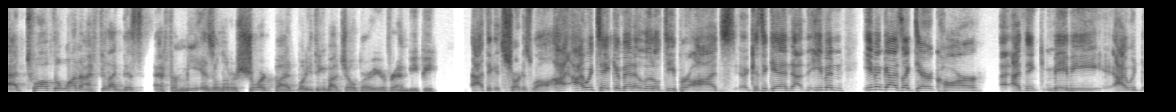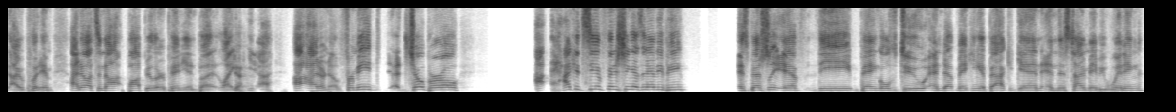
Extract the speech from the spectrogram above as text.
at 12 to 1, I feel like this uh, for me is a little short, but what do you think about Joe Burrow here for MVP? I think it's short as well. I, I would take him at a little deeper odds because again, even even guys like Derek Carr, I, I, think maybe I would I would put him. I know it's a not popular opinion, but like yeah, yeah I, I, don't know. For me, Joe Burrow, I, I could see him finishing as an MVP especially if the Bengals do end up making it back again and this time maybe winning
